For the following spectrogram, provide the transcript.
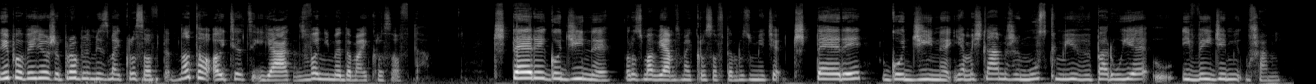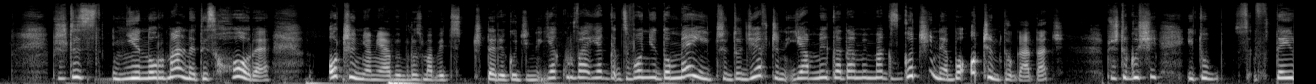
No i powiedział, że problem jest z Microsoftem. No to ojciec i ja dzwonimy do Microsofta. Cztery godziny rozmawiałam z Microsoftem, rozumiecie? Cztery godziny. Ja myślałam, że mózg mi wyparuje i wyjdzie mi uszami. Przecież to jest nienormalne, to jest chore. O czym ja miałabym rozmawiać cztery godziny? Ja kurwa, jak dzwonię do Mei czy do dziewczyn, ja my gadamy maks godzinę, bo o czym to gadać? Przecież tego się... I tu w tej,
